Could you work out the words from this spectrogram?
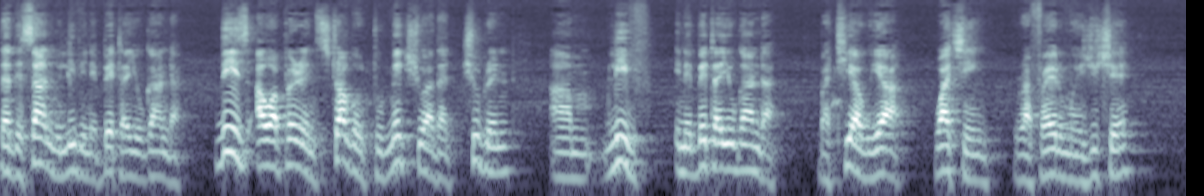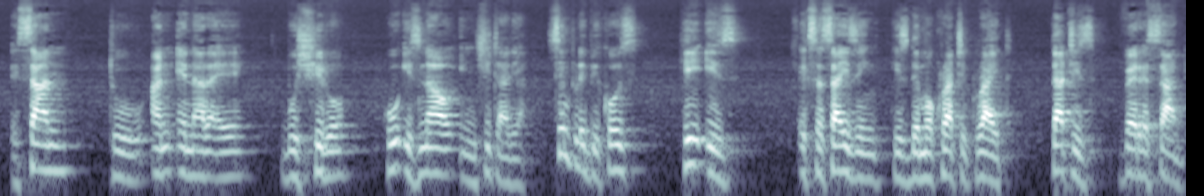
that the son will live in a better Uganda. These, our parents, struggled to make sure that children um, live in a better Uganda. But here we are watching Rafael Mwejuche, a son to an NRA Bushiro, who is now in Kitalya, simply because he is exercising his democratic right. That is very sad.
